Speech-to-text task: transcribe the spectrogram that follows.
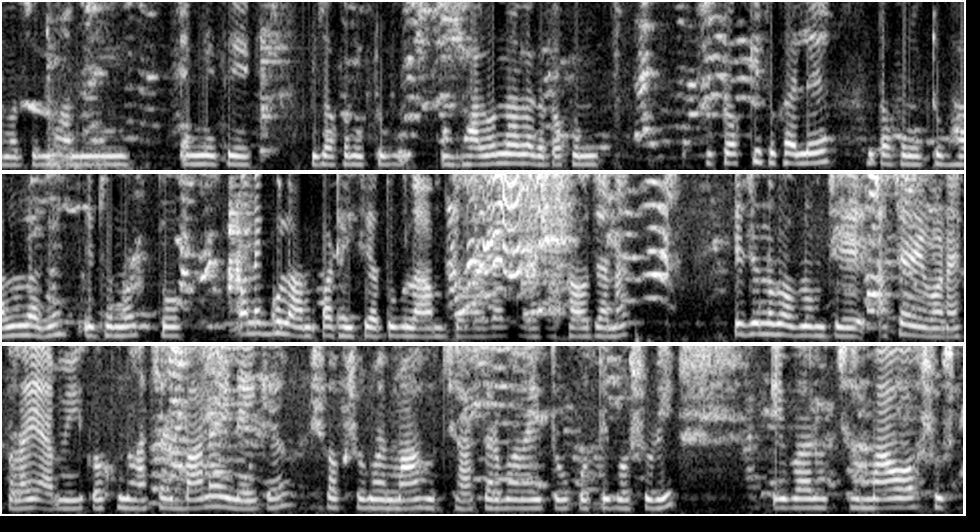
আমার জন্য। আমি এমনিতে যখন একটু ভালো না লাগে তখন টক কিছু খাইলে তখন একটু ভালো লাগে। এর জন্য তো অনেকগুলো আম পাঠাইছি, এতগুলো আম তো রাখা খাওয়া যায় না। এই জন্য ভাবলাম যে আচারে বানাই ফেলাই। আমি কখনো আচার বানাই নাই কে সব সময় মা হচ্ছে আচার বানাই তো প্রতি বছরই। এবার হচ্ছে মাও অসুস্থ।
